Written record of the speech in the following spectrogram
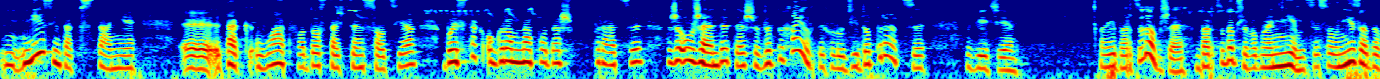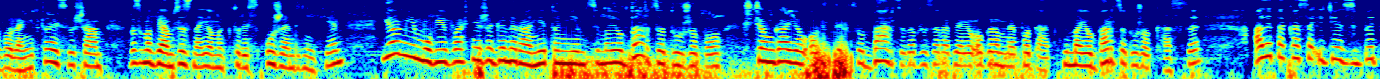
nie jest im tak w stanie e, tak łatwo dostać ten socjal, bo jest tak ogromna podaż pracy, że urzędy też wypychają tych ludzi do pracy. Wiecie, ale i bardzo dobrze, bardzo dobrze. W ogóle Niemcy są niezadowoleni. Wczoraj słyszałam, rozmawiałam ze znajomym, który jest urzędnikiem i on mi mówi właśnie, że generalnie to Niemcy mają bardzo dużo, bo ściągają od tych, co bardzo dobrze zarabiają ogromne podatki, mają bardzo dużo kasy, ale ta kasa idzie zbyt,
